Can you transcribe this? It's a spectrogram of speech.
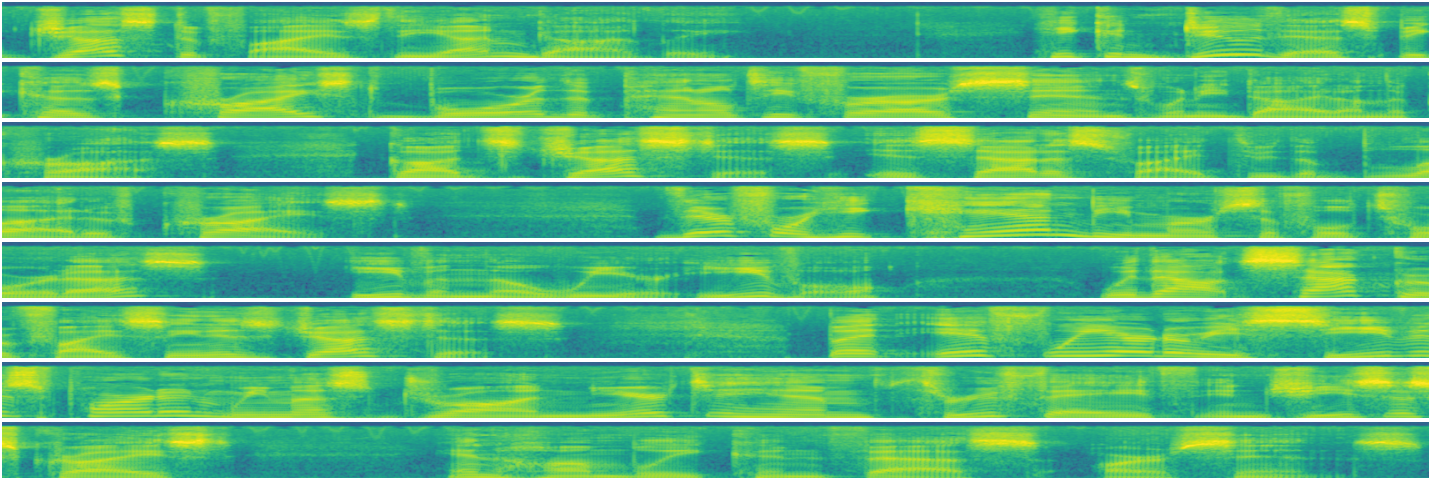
justifies the ungodly. He can do this because Christ bore the penalty for our sins when He died on the cross. God's justice is satisfied through the blood of Christ. Therefore, he can be merciful toward us, even though we are evil, without sacrificing his justice. But if we are to receive his pardon, we must draw near to him through faith in Jesus Christ and humbly confess our sins.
